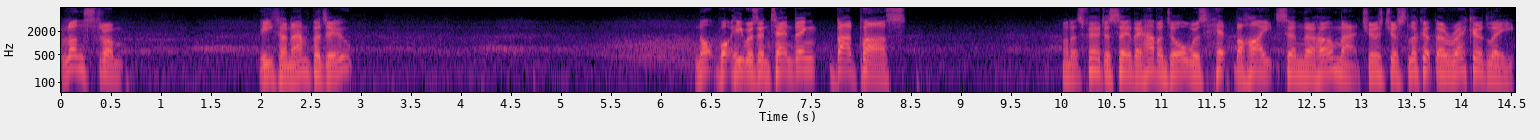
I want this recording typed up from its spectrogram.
Lundstram. Ethan Ampadu. Not what he was intending. Bad pass. Well, it's fair to say they haven't always hit the heights in their home matches. Just look at their record, Lee.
